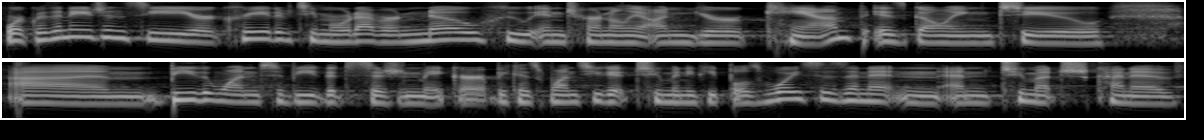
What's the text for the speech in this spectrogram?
work with an agency or a creative team or whatever, know who internally on your camp is going to um, be the one to be the decision maker. Because once you get too many people's voices in it and, and too much kind of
